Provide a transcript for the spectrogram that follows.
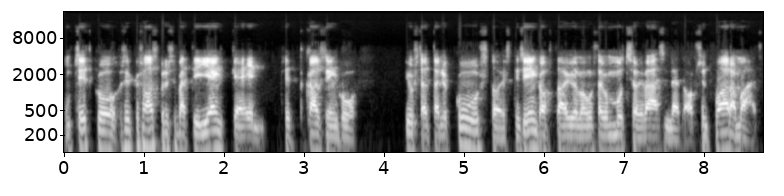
mutta sitten kun, sit kun Salzburgissa päättiin Jenkkeihin, sitten kans niin kuin, just täyttänyt 16, niin siinä kohtaa kyllä mä muistan, kun mutsi oli vähän silleen, että onko se nyt varma, että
